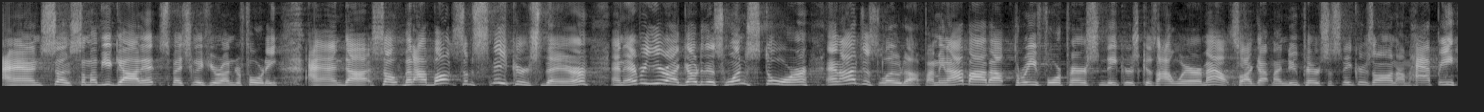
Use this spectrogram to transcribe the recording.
And so some of you got it, especially if you're under 40. And uh, so, but I bought some sneakers there, and every year I go to this one store and I just load up. I mean, I buy about three, four pairs of sneakers because I wear them out. So I got my new pairs of sneakers on. I'm happy.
